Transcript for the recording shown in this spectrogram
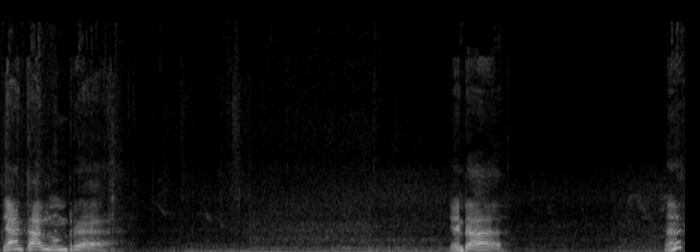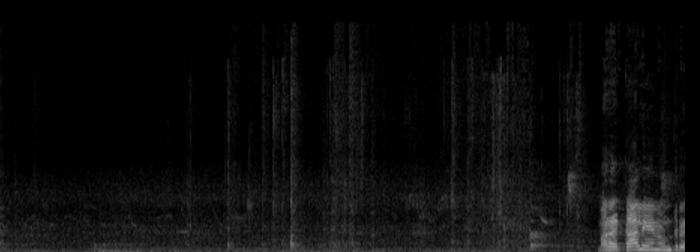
ஏன் கால் நுன்ற ஏண்டா? ஆ? மர கால் ஏன் நுன்ற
